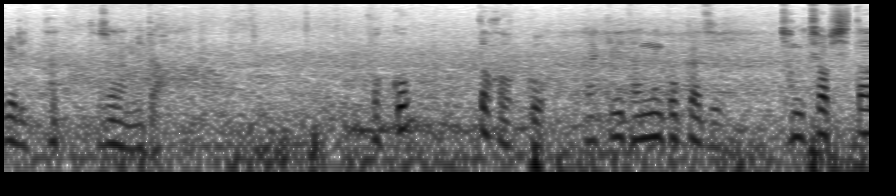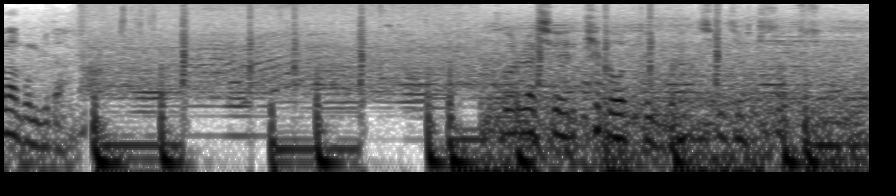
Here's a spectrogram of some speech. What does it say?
그러면서 1000kcal 컷 도전합니다. 걷고 또 걷고 발길이 닿는 곳까지 정처 없이 떠나봅니다. 서울 날씨가 이렇게 있고요. 심지어 추석도 지나는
